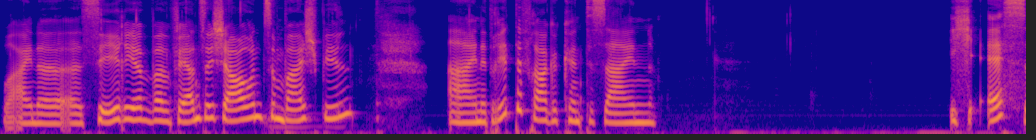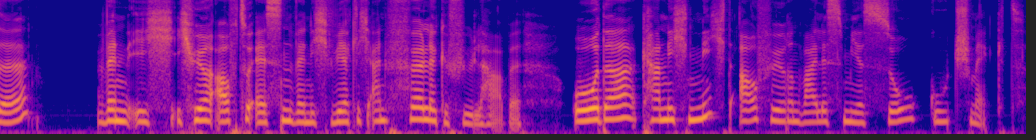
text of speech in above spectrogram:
vor einer äh, Serie beim Fernsehschauen zum Beispiel. Eine dritte Frage könnte sein, ich esse, wenn ich, ich höre auf zu essen, wenn ich wirklich ein Völlegefühl habe. Oder kann ich nicht aufhören, weil es mir so gut schmeckt?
